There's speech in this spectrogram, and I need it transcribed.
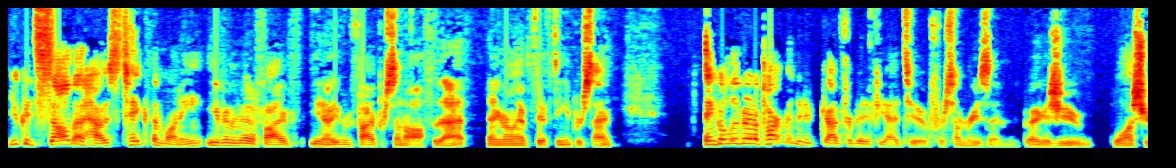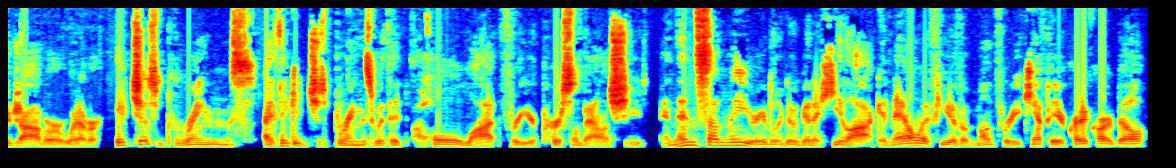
You could sell that house, take the money, even at a five, you know, even 5% off of that. Now you're only at 15% and go live in an apartment. And God forbid if you had to for some reason because you lost your job or whatever. It just brings, I think it just brings with it a whole lot for your personal balance sheet. And then suddenly you're able to go get a HELOC. And now, if you have a month where you can't pay your credit card bill,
